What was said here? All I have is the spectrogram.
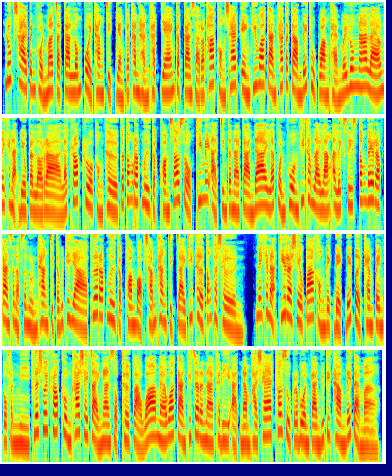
ลูกชายเป็นผลมาจากการล้มป่วยทางจิตอย่างกระทันหันขัดแย้งกับการสารภาพของแชทเองที่ว่าการฆาตกรรมได้ถูกวางแผนไว้ล่วงหน้าแล้ว ในขณะเดียวกันลอราและครอบครัวของเธอก็ต้องรับมือกับความเศร้าโศกที่ไม่อาจจินตนาการได้ และผลพวงที่ทำลายล้างอเล็กซิสต้องได้รับการสนับสนุนทางจิตวิทยา เพื่อรับมือกับความบอบช้ำทางจิตใจที่เธอต้องเผชิญ ในขณะที่ราเชลป้าของเด็กๆ ได้เปิดแคมเปญโกฟันมีเพื่อช่วยครอบคลุมค่าใช้จ่ายงานศพเธอกล่าวว่าแม้ว่าการพิจารณาคดีอาจนำพาแชทเข้าสู่กระบวนการยุติธรรมได้แต่มา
